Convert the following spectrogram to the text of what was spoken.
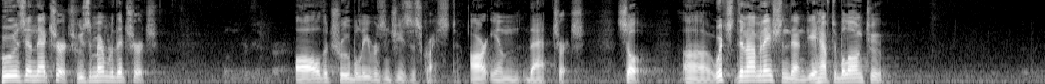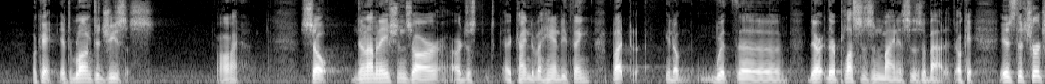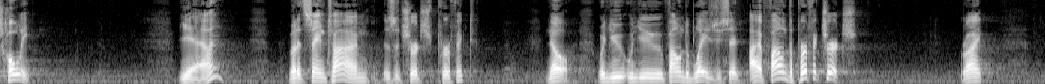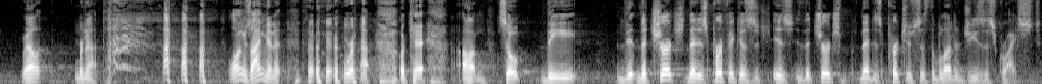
Who is in that church? Who's a member of that church? All the true believers in Jesus Christ are in that church. So, uh, which denomination then do you have to belong to? Okay, you have to belong to Jesus. All right. So, denominations are, are just a kind of a handy thing, but, you know, with the, uh, there, there are pluses and minuses about it. Okay, is the church holy? Yeah. But at the same time, is the church perfect? No. When you, when you found Ablaze, you said, I have found the perfect church. Right? Well, we're not. as long as I'm in it, we're not. Okay. Um, so the, the, the church that is perfect is, is the church that is purchased as the blood of Jesus Christ.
